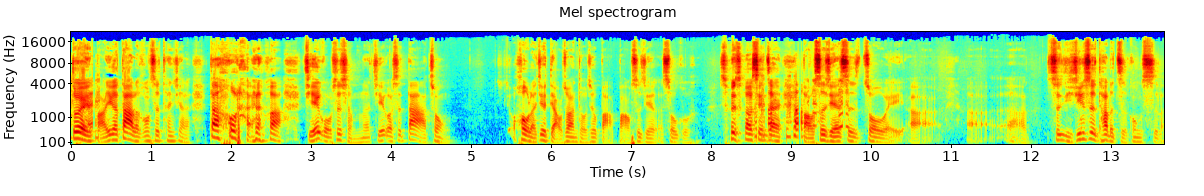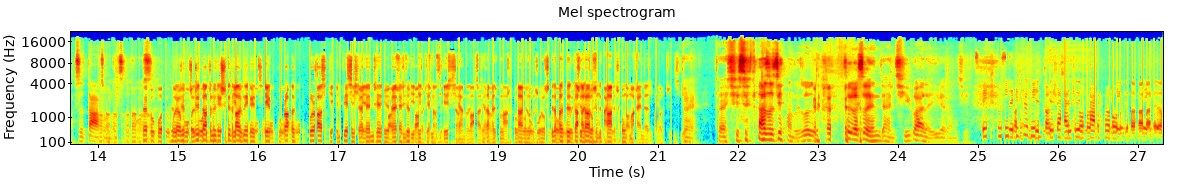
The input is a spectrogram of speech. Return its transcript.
对，把一个大的公司吞下来。但后来的话，结果是什么呢？结果是大众后来就掉砖头，就把保时捷收购。所以说，现在保时捷是作为啊啊啊。是已经是他的子公司了，是大众的子公司。我我我知道那个知道那个节，不知道不知道前前前原来是保时捷想的，想的我我我知道是大众买的保时捷。对对，其实他是这样子，就是这个是很很奇怪的一个东西。对，这边保时捷最后发售那个那个，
